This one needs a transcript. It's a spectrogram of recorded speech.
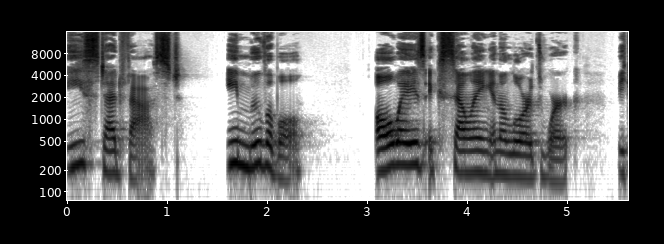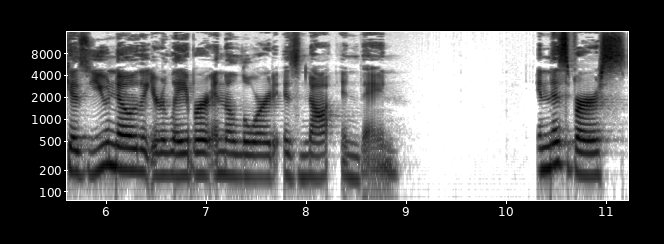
be steadfast, immovable always excelling in the Lord's work, because you know that your labor in the Lord is not in vain. In this verse,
